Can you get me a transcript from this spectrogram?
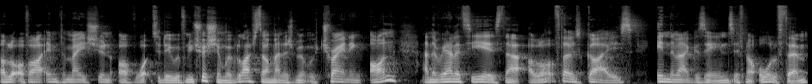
a lot of our information of what to do with nutrition, with lifestyle management, with training on. And the reality is that a lot of those guys in the magazines, if not all of them,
